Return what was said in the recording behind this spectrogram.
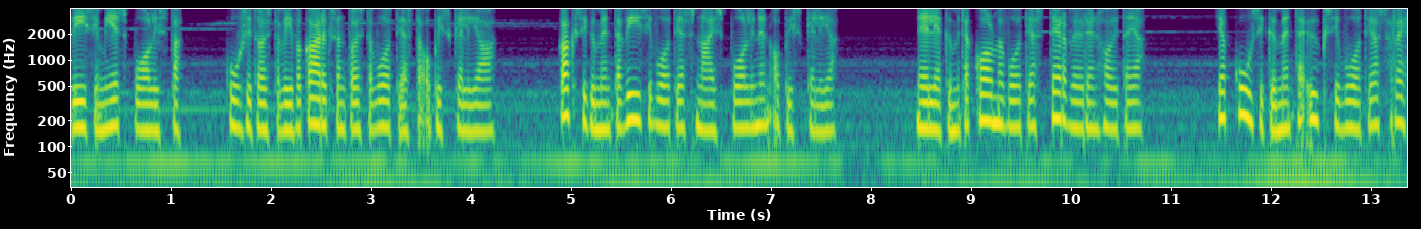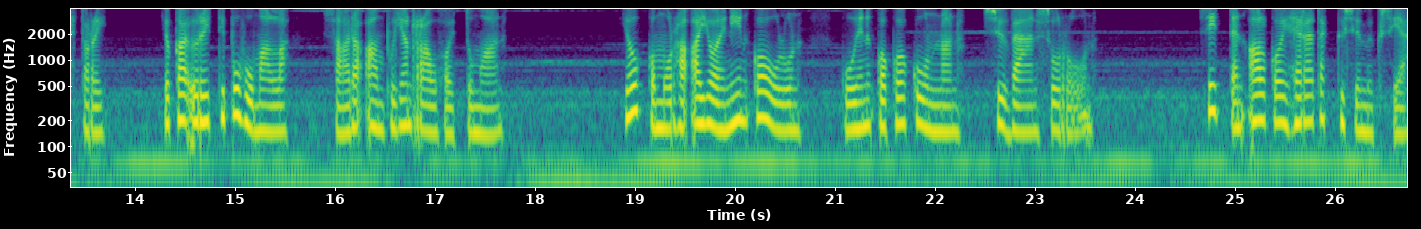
Viisi miespuolista, 16-18-vuotiasta opiskelijaa, 25-vuotias naispuolinen opiskelija, 43-vuotias terveydenhoitaja ja 61-vuotias rehtori, joka yritti puhumalla saada ampujan rauhoittumaan. Joukkomurha ajoi niin koulun kuin koko kunnan syvään suruun. Sitten alkoi herätä kysymyksiä.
